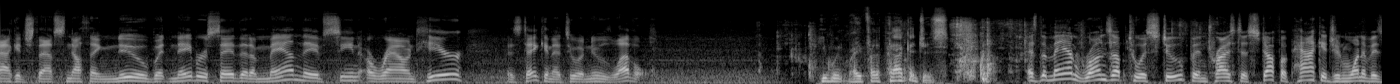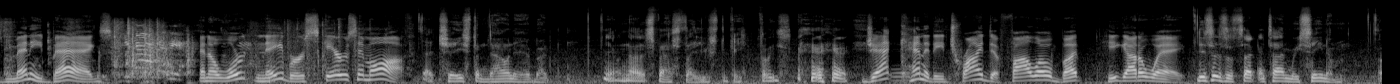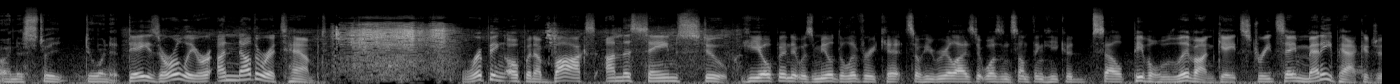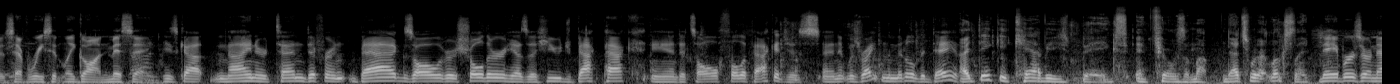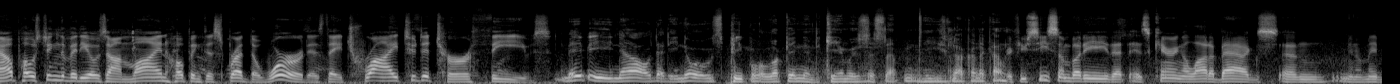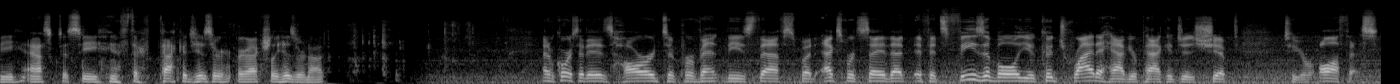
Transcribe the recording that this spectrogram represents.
Package theft's nothing new, but neighbors say that a man they've seen around here has taken it to a new level. He went right for the packages. As the man runs up to a stoop and tries to stuff a package in one of his many bags, an alert neighbor scares him off. I chased him down there, but you know, not as fast as I used to be, please. Jack Kennedy tried to follow, but he got away. this is the second time we've seen him on the street doing it. Days earlier, another attempt. Ripping open a box on the same stoop. He opened it was a meal delivery kit, so he realized it wasn't something he could sell. People who live on Gate Street say many packages have recently gone missing. He's got nine or ten different bags all over his shoulder. He has a huge backpack, and it's all full of packages. And it was right in the middle of the day. I think he cabbies bags and fills them up. That's what it looks like. Neighbors are now posting the videos online, hoping to spread the word as they try to deter thieves. Maybe now that he knows people are looking and the cameras are stuff, he's not going to come. If you see somebody that is carrying a lot of bags, and you know maybe ask to see if their packages are, are actually his or not. And of course, it is hard to prevent these thefts, but experts say that if it's feasible, you could try to have your packages shipped to your office.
